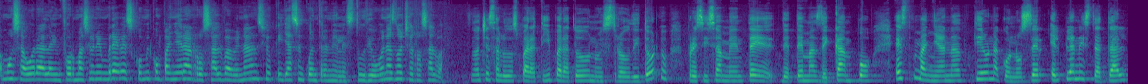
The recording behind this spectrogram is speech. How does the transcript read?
Vamos ahora a la información en breves con mi compañera Rosalba Venancio, que ya se encuentra en el estudio. Buenas noches, Rosalba. Buenas noches, saludos para ti, para todo nuestro auditorio, precisamente de temas de campo. Esta mañana dieron a conocer el Plan Estatal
